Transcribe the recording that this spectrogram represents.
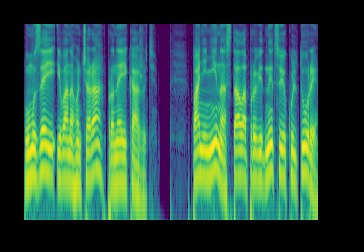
У музеї Івана Гончара про неї кажуть «Пані Ніна стала провідницею культури,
